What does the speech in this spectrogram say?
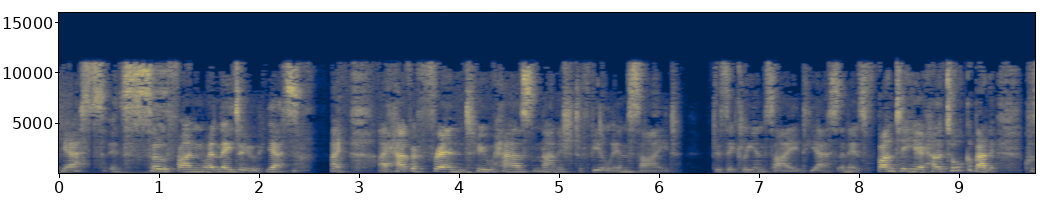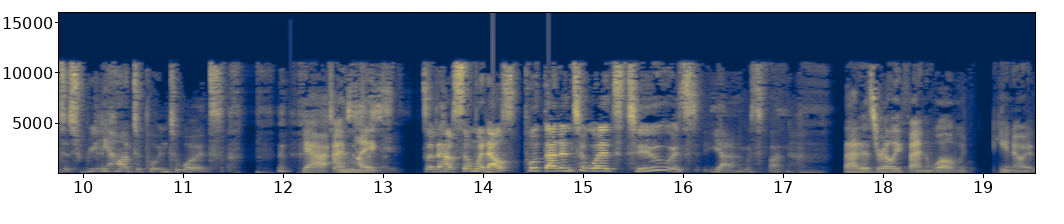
Yes, it's so fun when they do. Yes. I, I have a friend who has managed to feel inside physically inside yes. And it's fun to hear her talk about it because it's really hard to put into words. Yeah so i'm like so to have someone else put that into words too is yeah it was fun. That is really fun. Well you know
